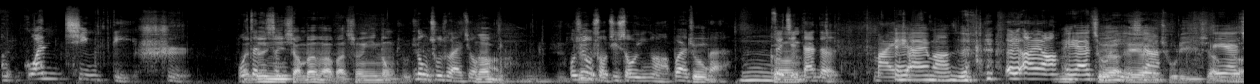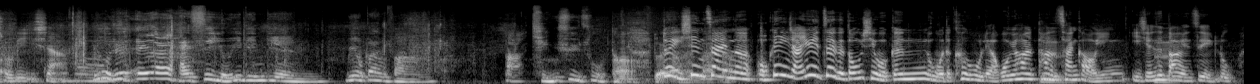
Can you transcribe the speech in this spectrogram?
呃，关清底事。反正你想办法把声音弄出去，弄出出来就好。我就用手机收音啊，不然怎么办？嗯，最简单的 AI 吗？是 AI 啊，AI 处理一下，处理一下，AI 处理一下。因为我觉得 AI 还是有一点点没有办法。把情绪做到。啊、对，对，现在呢，我跟你讲，因为这个东西，我跟我的客户聊过，因为他他的参考音以前是导演自己录，嗯、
